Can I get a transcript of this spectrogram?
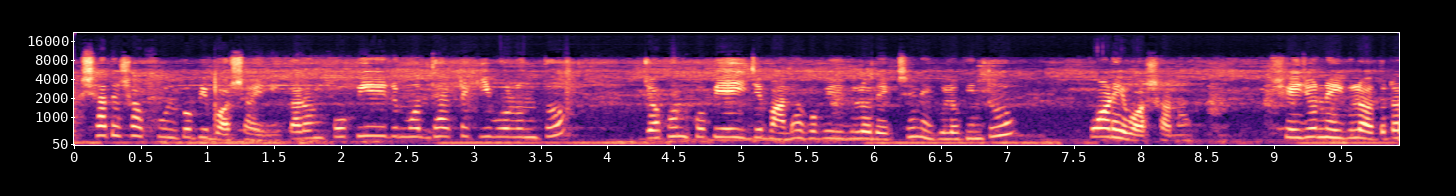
একসাথে সব ফুলকপি বসাইনি। কারণ কপির মধ্যে একটা কি বলুন তো? যখন কপি, এই যে বাঁধাকপিগুলো দেখছেন, এগুলো কিন্তু পরে বসানো। সেই জন্য এইগুলো অতটা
